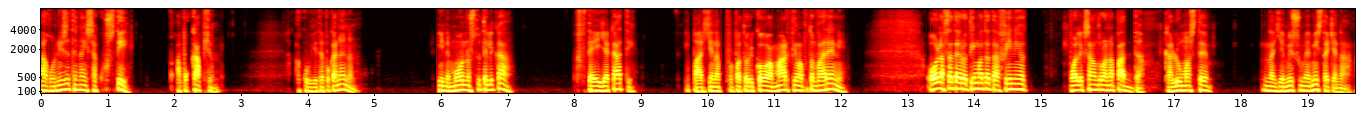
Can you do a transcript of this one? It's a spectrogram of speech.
Αγωνίζεται να εισακουστεί από κάποιον. Ακούγεται από κανέναν. Είναι μόνος του τελικά. Φταίει για κάτι. Υπάρχει ένα προπατορικό αμάρτημα που τον βαραίνει. Όλα αυτά τα ερωτήματα τα αφήνει ο Αλεξάνδρου αναπάντητα. Καλούμαστε να γεμίσουμε εμείς τα κενά.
